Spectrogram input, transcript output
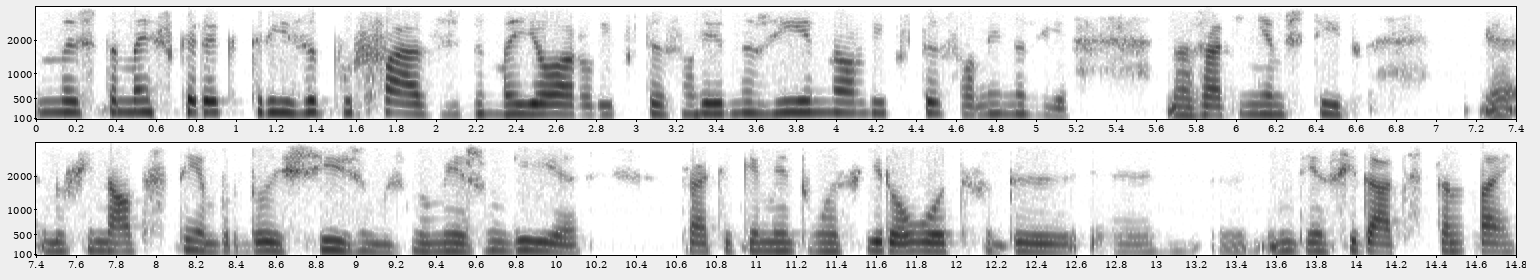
mas também se caracteriza por fases de maior libertação de energia e menor libertação de energia. Nós já tínhamos tido eh, no final de setembro, dois sismos no mesmo dia, praticamente um a seguir ao outro, de uh, intensidades também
